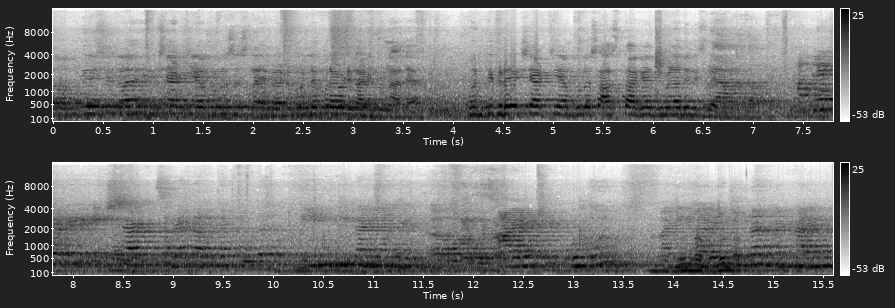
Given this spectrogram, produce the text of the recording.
फिरणार आहे. पीएससीला एकशे आठची ॲम्ब्युलन्सच नाही मॅडम म्हणजे प्रायव्हेट गाडीतून आल्या पण तिकडे एकशे आठची ॲम्ब्युलन्स आज ताग्यात मिळालेलीच नाही आपल्याकडे एकशे आठ सगळ्या तालुक्यात फक्त तीन ठिकाणी आहेत आळे आणि आळे जुन्नर आणि नारायण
